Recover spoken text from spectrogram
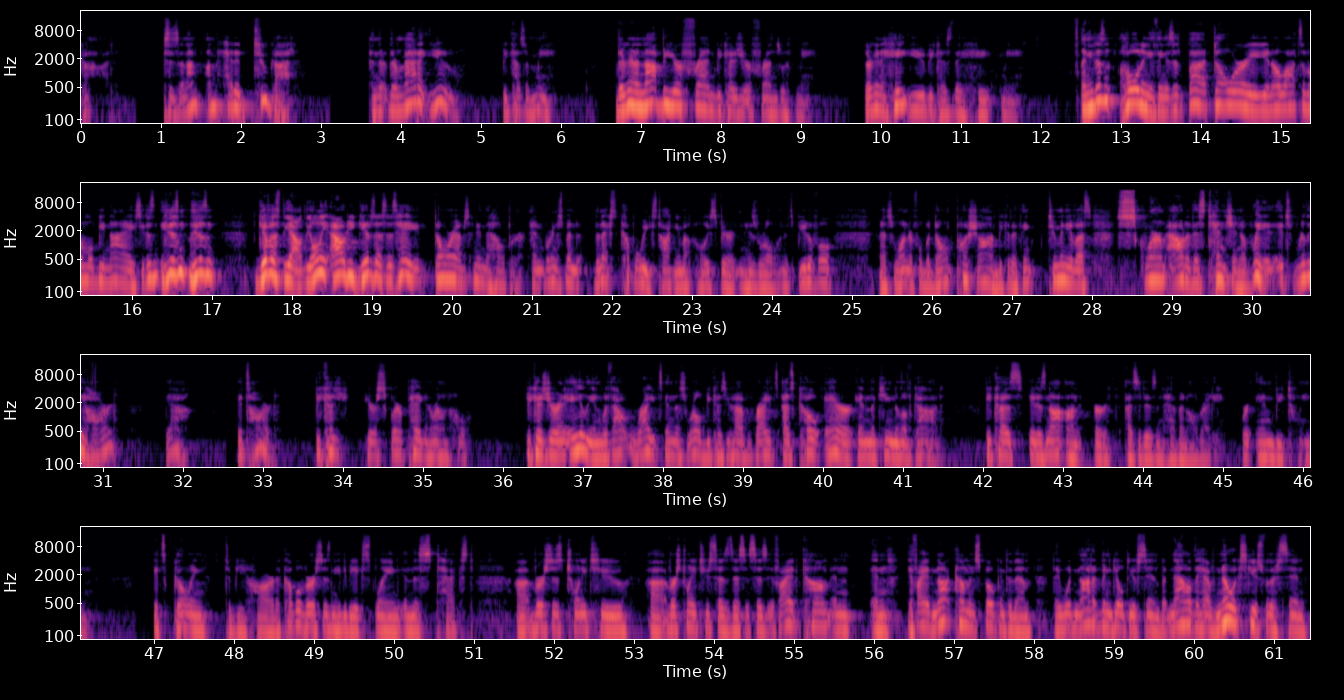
God. He says, and I'm, I'm headed to God. And they're, they're mad at you because of me. They're going to not be your friend because you're friends with me. They're going to hate you because they hate me. And he doesn't hold anything. He says, but don't worry, you know, lots of them will be nice. He doesn't, he doesn't, he doesn't give us the out. The only out he gives us is, hey, don't worry, I'm sending the helper. And we're going to spend the next couple weeks talking about the Holy Spirit and his role. And it's beautiful it's wonderful, but don't push on because I think too many of us squirm out of this tension of, wait, it's really hard? Yeah, it's hard because you're a square peg in a round hole because you're an alien without rights in this world, because you have rights as co heir in the kingdom of God, because it is not on earth as it is in heaven already. We're in between. It's going to be hard. A couple verses need to be explained in this text. Uh, verses 22, uh, verse 22 says this it says, If I had come and and if I had not come and spoken to them, they would not have been guilty of sin. But now they have no excuse for their sin.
